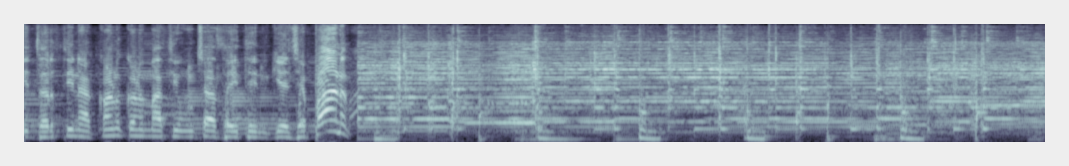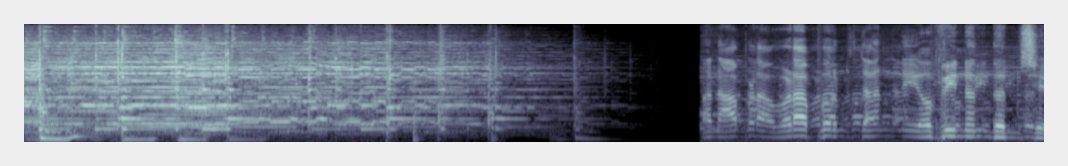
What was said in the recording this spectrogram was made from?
એ ધરતીના કણ કણમાંથી ઊંચા થઈ થઈને કહે છે, પણ અને આપણા વડાપ્રધાનની અભિનંદન છે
